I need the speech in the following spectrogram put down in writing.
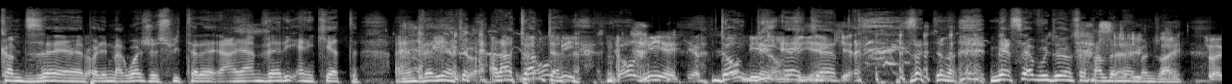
Comme disait euh, Pauline Marois, je suis très... I am very inquiète. I am very inquiète. Alors, Tom, Don't t'as- be, don't be inquiet. Don't be. Don't be inquiète. inquiet. Exactement. Merci à vous deux. On se reparle demain. Bonne journée. Bye. Salut.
